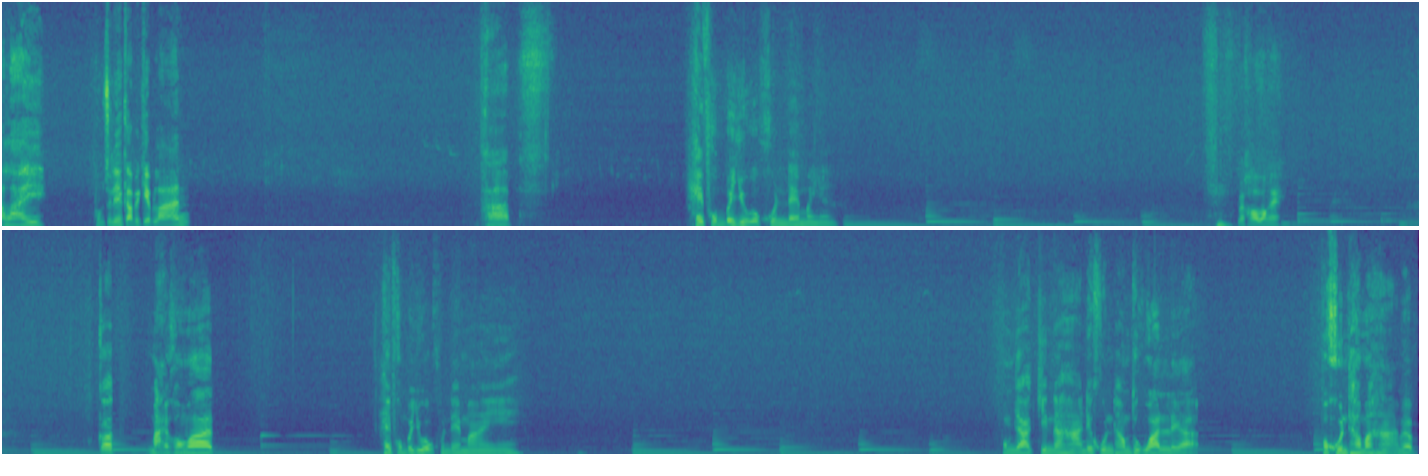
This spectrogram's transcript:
อะไร ผมจะรีบกลับไปเก็บร้าน ครับ ให้ผมไปอยู่กับคุณได้ไหมอะหมายความว่าไง ก็หมายความว่า ให้ผมไปอยู่กับคุณได้ไหม ผมอยากกินอาหารที่คุณทำทุกวันเลยอะเพราะคุณทำอาหารแบบ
